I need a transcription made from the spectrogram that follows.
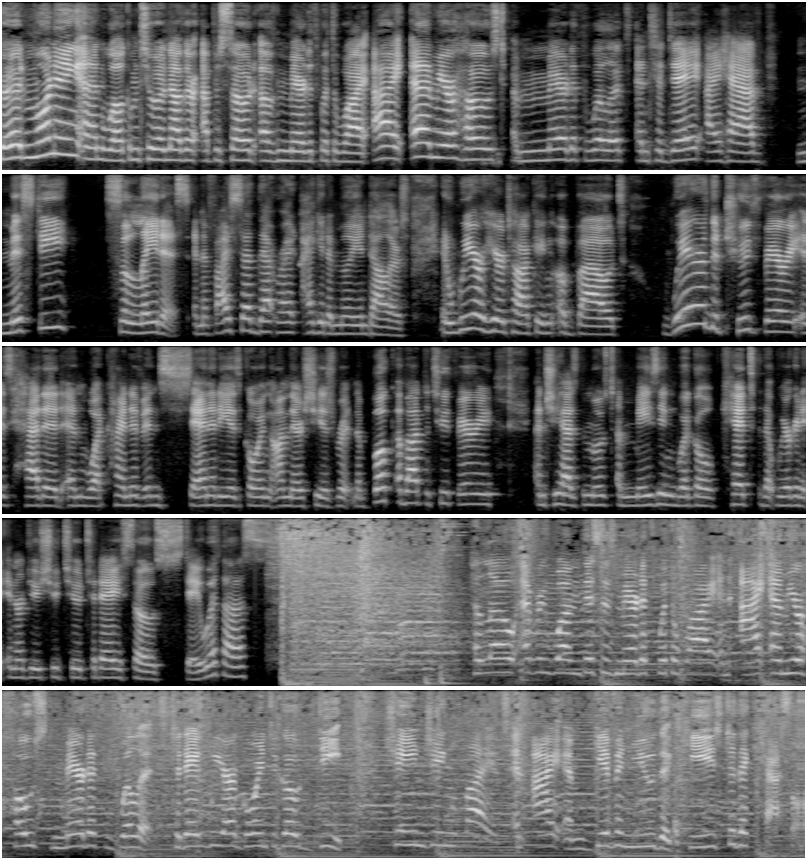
Good morning and welcome to another episode of Meredith with the Y. I am your host, Meredith Willits, and today I have Mistie Psaledas. And if I said that right, I get a million dollars. And we are here talking about where the tooth fairy is headed and what kind of insanity is going on there. She has written a book about the tooth fairy and she has the most amazing wiggle kit that we're going to introduce you to today. So stay with us. Hello, everyone. This is Meredith with a Y, and I am your host, Meredith Willits. Today, we are going to go deep, changing lives, and I am giving you the keys to the castle.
